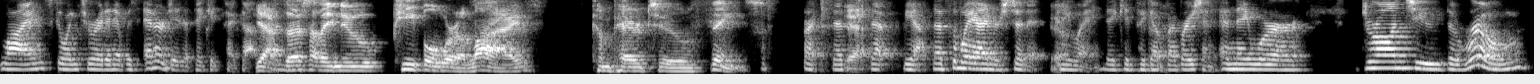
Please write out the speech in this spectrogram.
lines going through it and it was energy that they could pick up Yeah, so that's how they knew people were alive compared to things. Right that's Yeah. that yeah that's the way i understood it Yeah. anyway. They could pick up vibration. And they were drawn to the room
